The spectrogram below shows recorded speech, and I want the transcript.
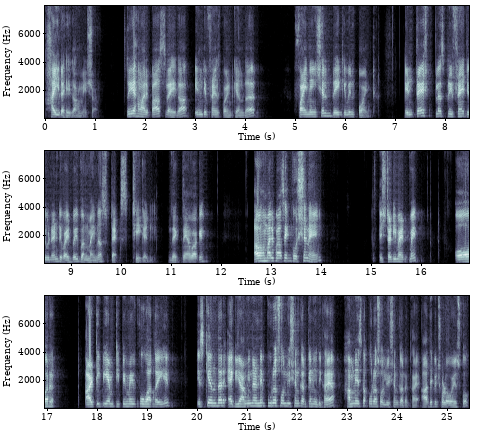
हाई रहेगा हमेशा। तो ये हमारे पास रहेगा इन डिफरेंस पॉइंट के अंदर financial break even point interest plus preference dividend divide by one minus tax ठीक है जी, देखते हैं अब आगे। अब हमारे पास एक क्वेश्चन है स्टडी मैट में और R T P M T P में भी खूब आता है ये। इसके अंदर एग्जामिनर ने पूरा सॉल्यूशन करके नहीं दिखाया। हमने इसका पूरा सॉल्यूशन कर रखा है। आधे पे छोड़ा हुआ इसको।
